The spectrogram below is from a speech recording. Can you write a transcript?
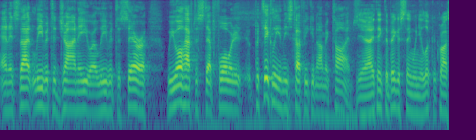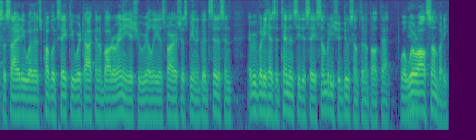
And it's not leave it to Johnny or leave it to Sarah. We all have to step forward, particularly in these tough economic times. Yeah, I think the biggest thing when you look across society, whether it's public safety we're talking about or any issue really, as far as just being a good citizen, everybody has a tendency to say somebody should do something about that. Well, yeah. we're all somebody,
